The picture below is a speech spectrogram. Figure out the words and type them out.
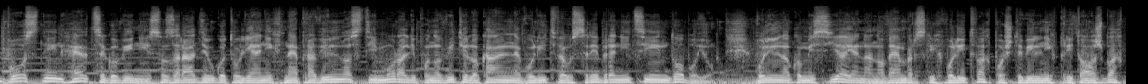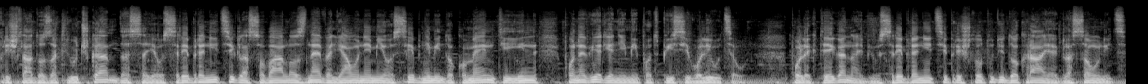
V Bosni in Hercegovini so zaradi ugotovljenih nepravilnosti morali ponoviti lokalne volitve v Srebrenici in Doboju. Volilna komisija je na novembrskih volitvah po številnih pritožbah prišla do zaključka, da se je v Srebrenici glasovalo z neveljavnimi osebnimi dokumenti in poneverjenimi podpisi voljivcev. Poleg tega naj bi v Srebrenici prišlo tudi do kraje glasovnic.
